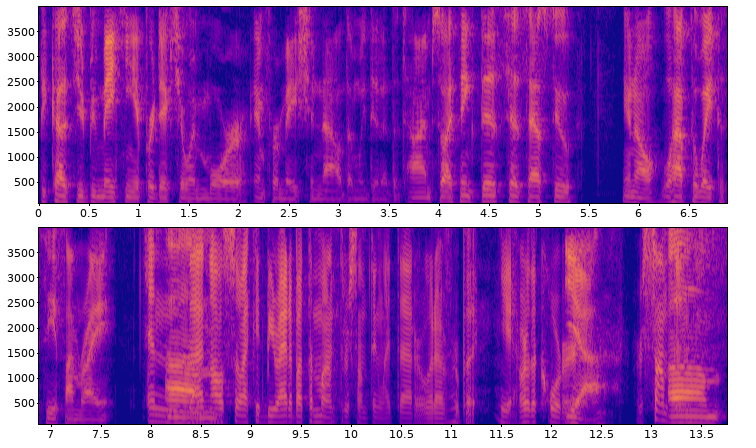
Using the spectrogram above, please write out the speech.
because you'd be making a prediction with more information now than we did at the time. So I think this just has to, you know, we'll have to wait to see if I'm right. And Um, that also I could be right about the month or something like that or whatever, but yeah, or the quarter. Yeah. Or something. Um.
